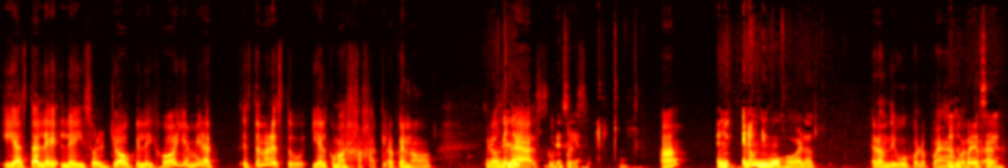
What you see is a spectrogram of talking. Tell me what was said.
Y hasta le, le hizo el joke y le dijo, oye, mira, este no eres tú. Y él como, claro que no. Pero que era ¿Ah? era un dibujo, ¿verdad? Era un dibujo, lo pueden No se parecía.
